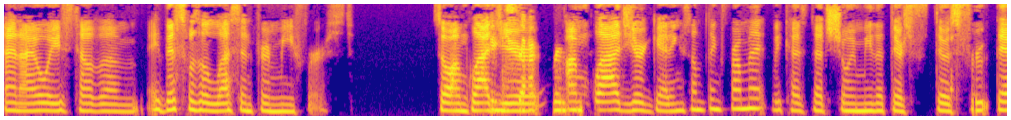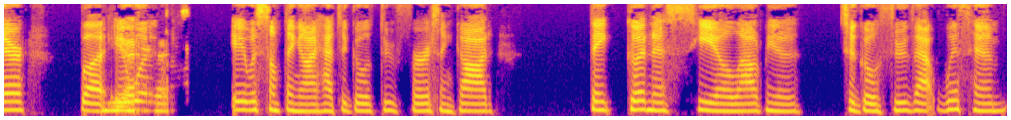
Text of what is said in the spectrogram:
and I always tell them, hey, this was a lesson for me first. So I'm glad exactly. you're, I'm glad you're getting something from it because that's showing me that there's, there's fruit there. But it was, it was something I had to go through first. And God, thank goodness he allowed me to, to go through that with him.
